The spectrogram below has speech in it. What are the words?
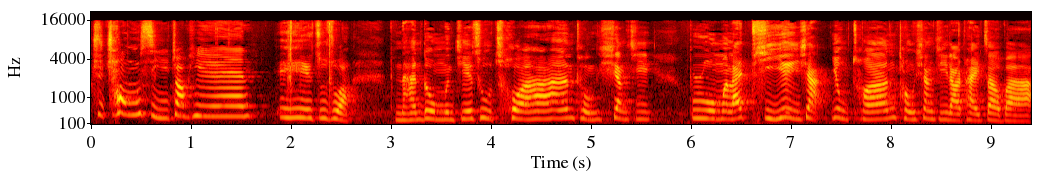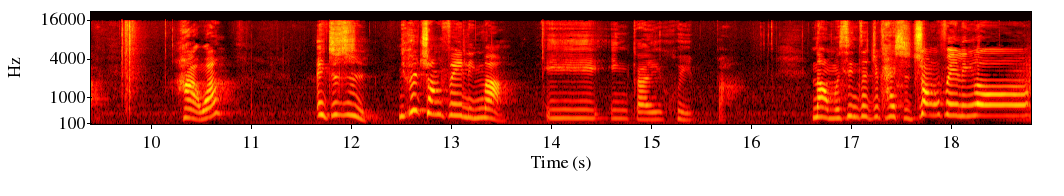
去冲洗照片。哎，猪猪啊，难得我们接触传统相机，不如我们来体验一下用传统相机来拍照吧。好啊。哎，芝芝，你会装菲林吗？应应该会吧。那我们现在就开始装菲林喽。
